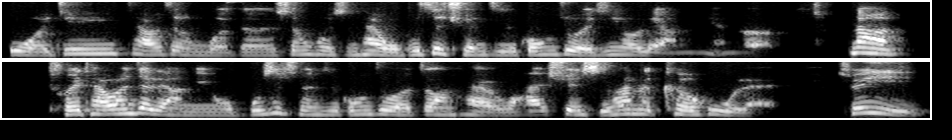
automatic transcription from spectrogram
我已经调整我的生活形态，我不是全职工作已经有两年了。那回台湾这两年，我不是全职工作的状态，我还选喜欢的客户嘞，所以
